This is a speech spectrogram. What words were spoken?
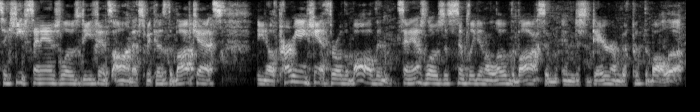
to keep San Angelo's defense honest because the Bobcats you know, if Permian can't throw the ball, then San Angelo is just simply going to load the box and, and, just dare them to put the ball up.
